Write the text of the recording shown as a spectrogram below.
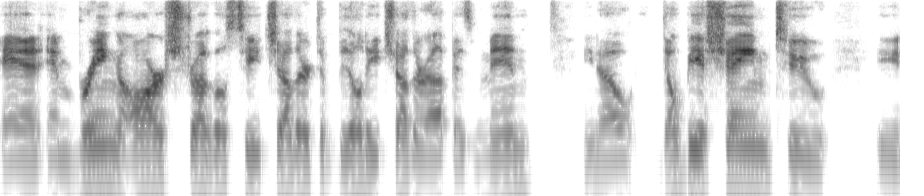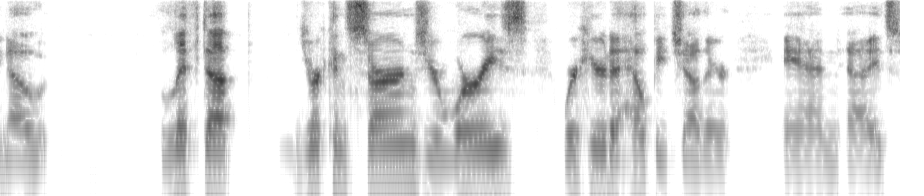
and and bring our struggles to each other to build each other up as men you know don't be ashamed to you know lift up your concerns your worries we're here to help each other and uh, it's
